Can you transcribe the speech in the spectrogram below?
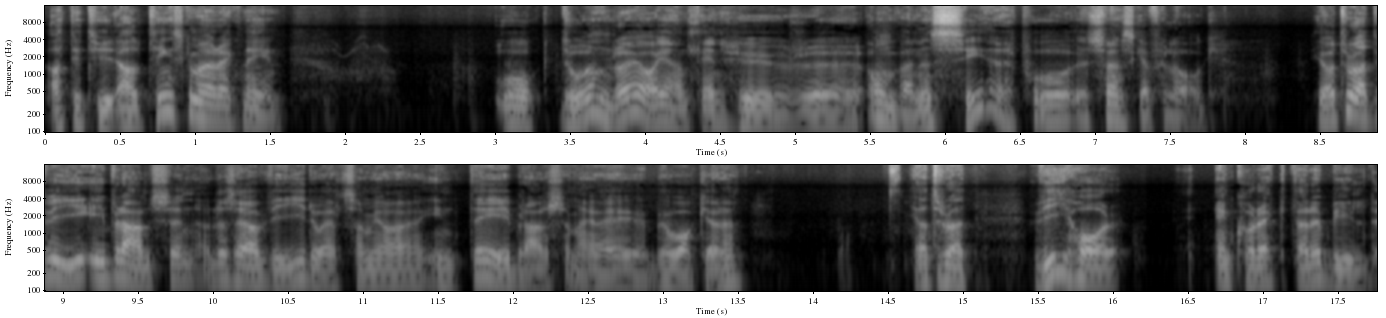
attityd. Allting ska man räkna in. Och då undrar jag egentligen hur eh, omvärlden ser på svenska förlag. Jag tror att vi i branschen, och då säger jag vi då eftersom jag inte är i branschen men jag är bevakare. Jag tror att vi har en korrektare bild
